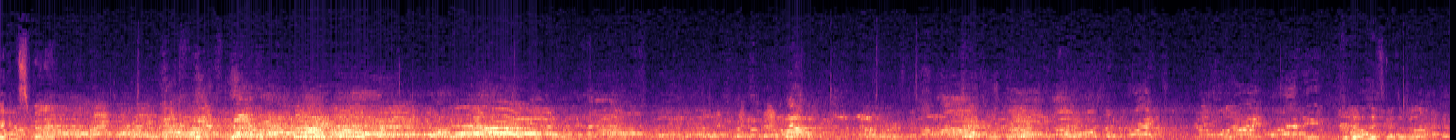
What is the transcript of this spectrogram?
they can spin it. Look at all these guys over there.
